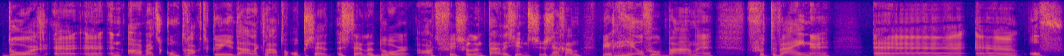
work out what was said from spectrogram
door eh, eh, een arbeidscontract. Kun je dadelijk laten opstellen door artificial intelligence. Dus er gaan weer heel veel banen verdwijnen. eh, of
